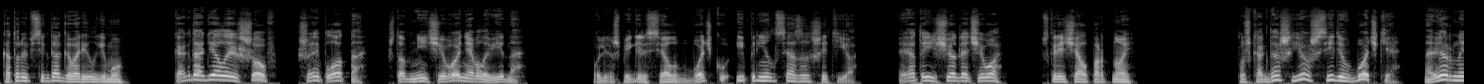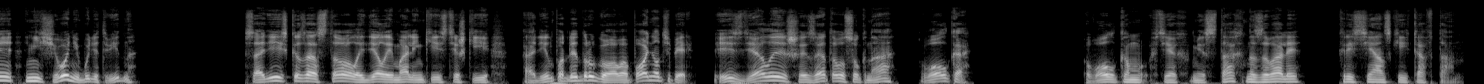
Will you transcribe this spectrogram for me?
который всегда говорил ему, «Когда делаешь шов, шей плотно, чтобы ничего не было видно». Уллиншпигель сел в бочку и принялся за шитье. «Это еще для чего?» — вскричал портной. «Уж когда шьешь, сидя в бочке, наверное, ничего не будет видно. Садись-ка за стол и делай маленькие стежки, один подле другого, понял теперь? И сделаешь из этого сукна волка. Волком в тех местах называли крестьянский кафтан.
